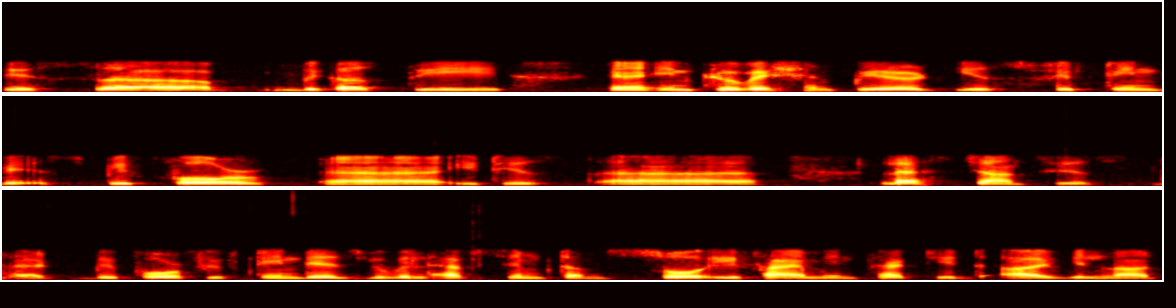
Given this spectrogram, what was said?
it's uh, because the uh, incubation period is 15 days. Before uh, it is uh, less chances that before 15 days you will have symptoms. So if I'm infected, I will not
